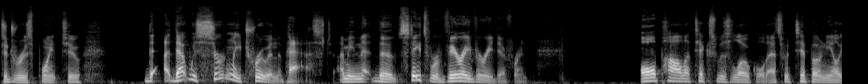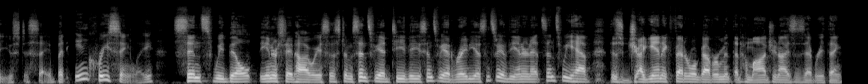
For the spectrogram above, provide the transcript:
to Drew's point, too. Th- that was certainly true in the past. I mean, the states were very, very different. All politics was local. That's what Tip O'Neill used to say. But increasingly, since we built the interstate highway system, since we had TV, since we had radio, since we have the internet, since we have this gigantic federal government that homogenizes everything,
